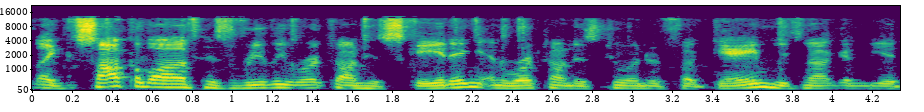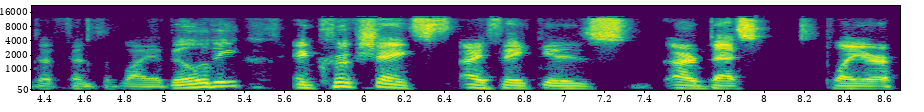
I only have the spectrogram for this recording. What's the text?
like Sokolov has really worked on his skating and worked on his 200 foot game. He's not going to be a defensive liability. And Crookshanks, I think, is our best player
